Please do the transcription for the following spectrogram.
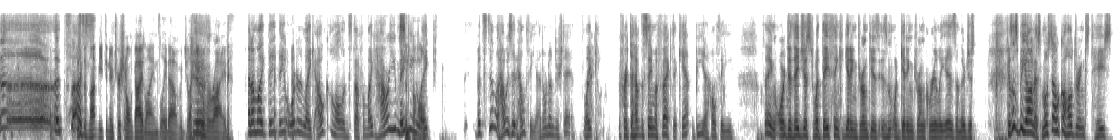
"Uh, that sucks. This does not meet the nutritional guidelines laid out. Would you like Yeah. to override? And I'm like, they they order like alcohol and stuff. I'm like, how are you making like? But still, how is it healthy? I don't understand. Like, for it to have the same effect, it can't be a healthy thing. Or do they just what they think getting drunk is isn't what getting drunk really is, and they're just because let's be honest, most alcohol drinks taste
